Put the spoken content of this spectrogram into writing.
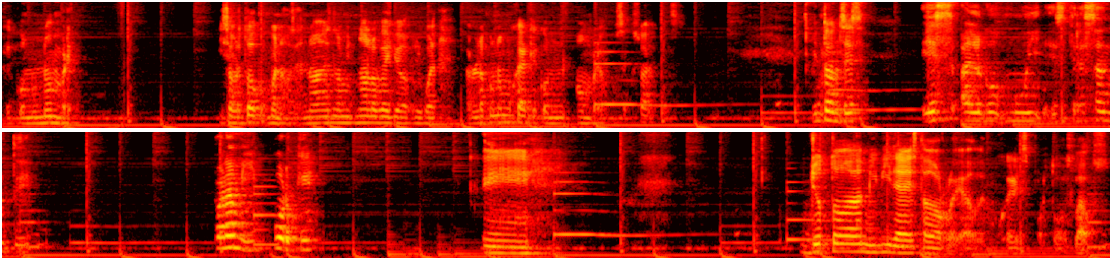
que con un hombre. Y sobre todo, bueno, o sea, no, es lo, no lo veo yo igual hablar con una mujer que con un hombre homosexual. Pues. Entonces, es algo muy estresante para mí porque eh, yo toda mi vida he estado rodeado de mujeres lados.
